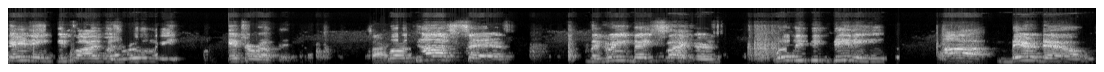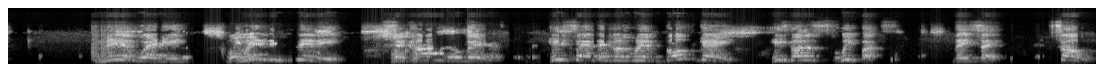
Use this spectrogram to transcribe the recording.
stating before I was rudely interrupted, Sorry. well, Todd says the Green Bay Slackers will be beating uh, Bear Down midway Sweeping. Windy City Sweeping. Chicago Bears. He said they're going to win both games. He's going to sweep us. they say. So,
